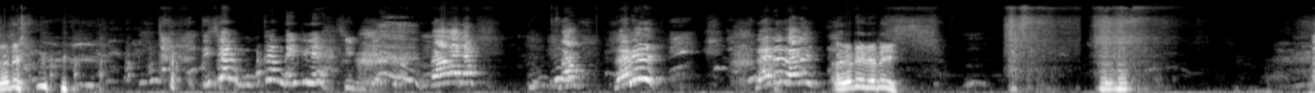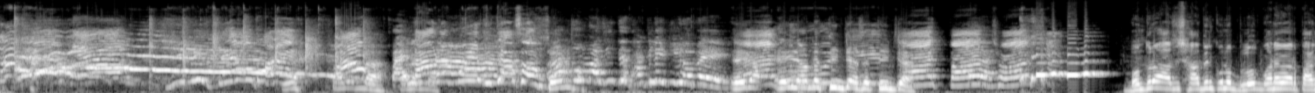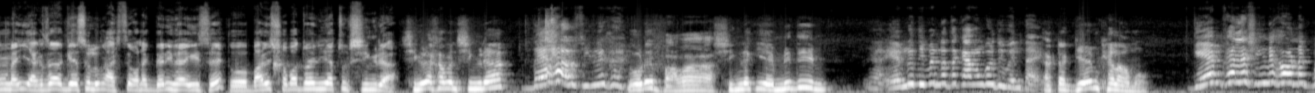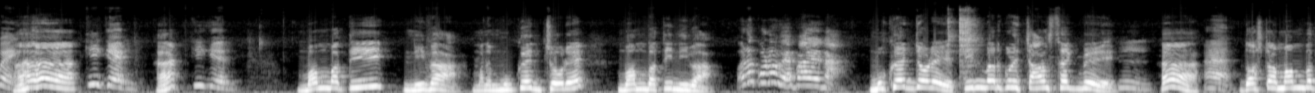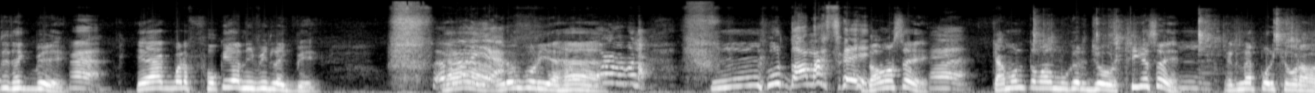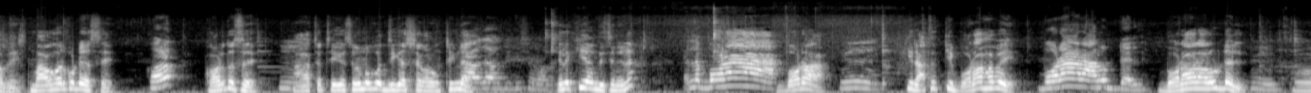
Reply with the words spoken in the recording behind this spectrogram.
Ready teacher মুখখান দেখলে হাসিবি না না না। Ready ready ready ready ready এই রাউন্ডে তিনটে আছে তিনটা। পাঁচ ছয় বন্ধুরা আজ সারাদিন কোনো ব্লগ বানাবার পাং নাই। এক জায়গায় গেছিলুম আসতে অনেক দেরি হয়ে গেছে। তো বাড়ির সবার জন্য নিয়ে যাচ্ছ সিংড়া। সিংড়া খাবেন সিংড়া? ওরে বাবা সিংড়া কি এমনি দিম এমনি দিবেন না তো কেমন করে দিবেন তাই? একটা গেম খেলামো। গেম খেলে চিংড়ি খাওয়া লাগবে হ্যাঁ। কি গেম? হ্যাঁ? কি গেম? মোমবাতি নিভা। মানে মুখের জোরে মোমবাতি নিভা। ওটা কোনো ব্যাপারে না। মুখের জোরে তিনবার করে চান্স থাকবে। হ্যাঁ? হ্যাঁ। দশটা মোমবাতি থাকবে। হ্যাঁ। একবারে ফকিয়া নিবিড় লাগবে। হ্যাঁ এরকম করিয়া? হ্যাঁ। দম আছে। দম আছে? হ্যাঁ। কেমন তোমার মুখের জোর? ঠিক আছে? এটা না পরীক্ষা করা হবে। মা ঘর কোটে আছে? ঘর? তো আচ্ছা ঠিক আছে জিজ্ঞাসা করো ঠিক না? এলে কি আন দিছেন এলে? এলে বড়া। বড়া? হুম। কি রাতে কি বড়া হবে? বড়া আর আলুর ডাল। বড়া আর আলুর ডাল? ও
